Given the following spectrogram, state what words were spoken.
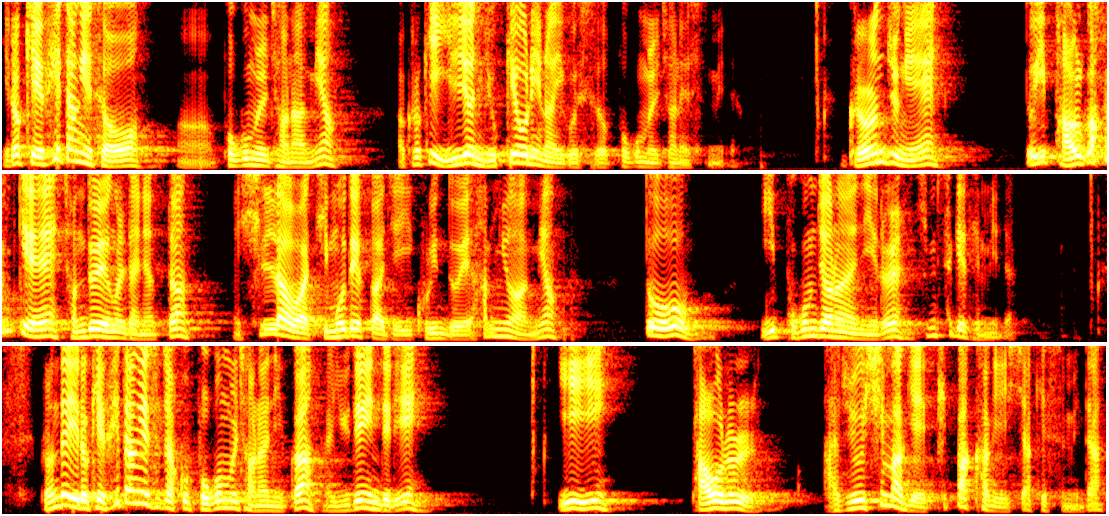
이렇게 회당에서 어, 복음을 전하며 그렇게 1년 6개월이나 이곳에서 복음을 전했습니다. 그런 중에 또 이 바울과 함께 전도 여행을 다녔던 신라와 디모데까지 고린도에 합류하며 또 이 복음 전하는 일을 힘쓰게 됩니다. 그런데 이렇게 회당에서 자꾸 복음을 전하니까 유대인들이 이 바울을 아주 심하게 핍박하기 시작했습니다.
